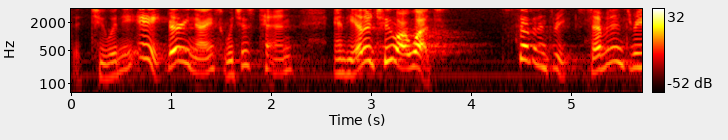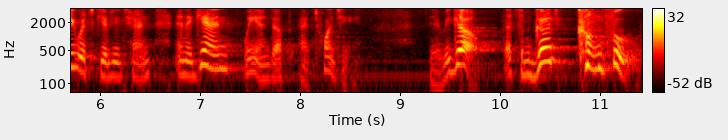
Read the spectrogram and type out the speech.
The 2 and the 8. Very nice, which is 10. And the other two are what? 7 and 3. 7 and 3, which gives you 10. And again, we end up at 20. There we go. That's some good kung fu.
